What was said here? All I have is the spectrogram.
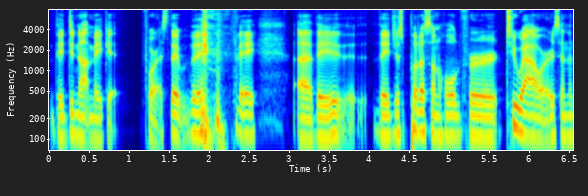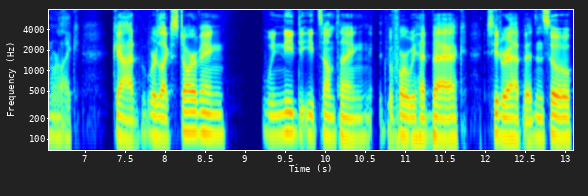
they did not make it for us. They they they uh they they just put us on hold for 2 hours and then we're like god we're like starving. We need to eat something before we head back to Cedar Rapids. And so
